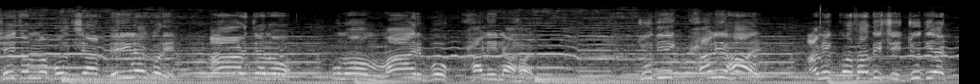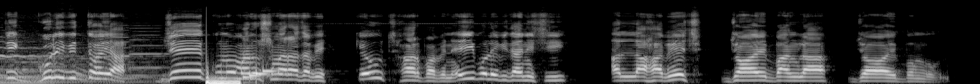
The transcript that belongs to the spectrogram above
সেই জন্য বলছি, আর দেরি না করে আর যেন কোনো মায়ের বুক খালি না হয়। যদি খালি হয় আমি কথা দিছি, যদি একটি গুলিবিদ্ধ হইয়া যে কোনো মানুষ মারা যাবে, কেউ ছাড় পাবে না। এই বলে বিদায় নিছি আল্লাহ হাফেজ। জয় বাংলা, জয় বঙ্গবন্ধু।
